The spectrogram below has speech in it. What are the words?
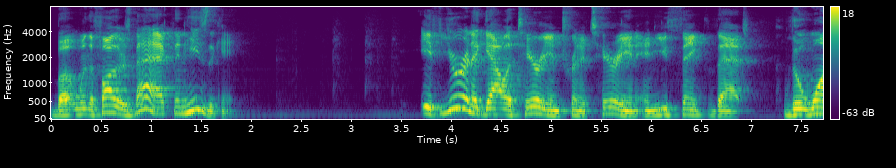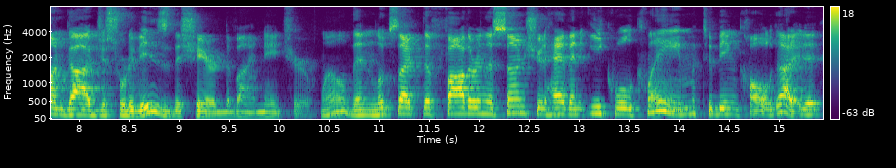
But when the father's back, then he's the king. If you're an egalitarian Trinitarian and you think that the one God just sort of is the shared divine nature, well, then looks like the Father and the Son should have an equal claim to being called God. It,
